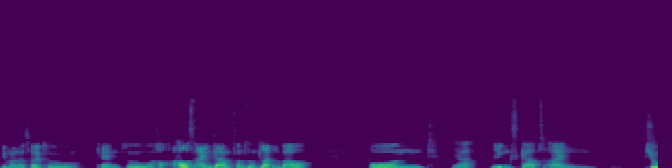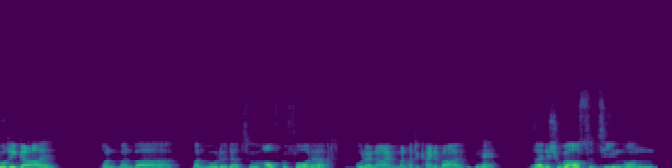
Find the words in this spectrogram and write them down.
wie man das halt so kennt, so Ha- Hauseingang von so einem Plattenbau. Und ja, links gab es ein Schuhregal und man war, man wurde dazu aufgefordert, oder nein, man hatte keine Wahl, Nee. Seine Schuhe auszuziehen und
